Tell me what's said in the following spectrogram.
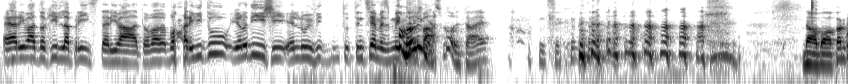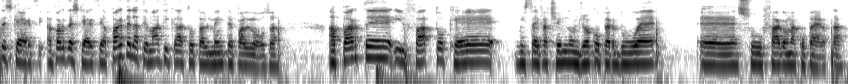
È arrivato Killa Priest, è arrivato. Va- boh, arrivi tu, glielo dici e lui tutto insieme smette No, ma di lui mi farlo. ascolta, eh. No, boh, a parte scherzi, a parte scherzi, a parte la tematica totalmente pallosa, a parte il fatto che mi stai facendo un gioco per due eh, su fare una coperta,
